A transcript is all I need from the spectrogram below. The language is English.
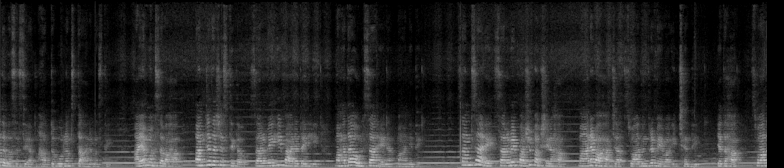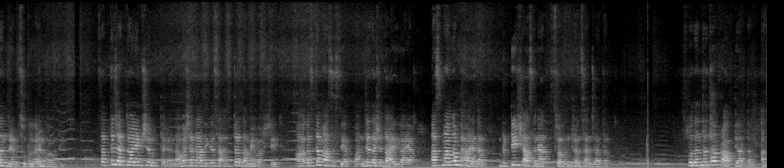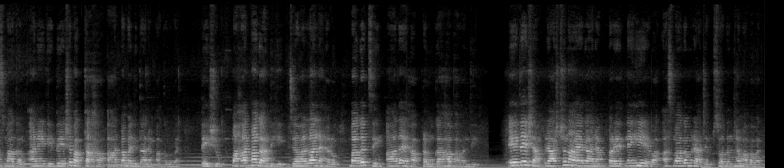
स्वतन्त्रतादिवसस्य महत्त्वपूर्णं स्थानमस्ति। अयम् उत्सवः पञ्चदशस्थितौ सर्वैः भारतैः महता उत्साहेन मान्यते। संसारे सर्वे पशुपक्षिणः मानवाः च स्वातन्त्र्यमेव इच्छन्ति, यतः स्वातन्त्र्यं सुखकरं भवति। सप्तचत्वारिंशत् उत्तर नवशताधिकसहस्रतमे वर्षे आगस्त मासस्य अस्माकं भारतं ब्रिटिश् शासनात् स्वतन्त्रं सञ्जातम्। स्वतन्त्रताप्राप्त्यार्थम् अस्माकम् अनेके देशभक्ताः आत्मबलिदानम् अकुर्वन् तेषु महात्मा गान्धिः जवाहर्लाल् नेहरू भगत् सिंग् आदयः प्रमुखाः भवन्ति एतेषां राष्ट्रनायकानां प्रयत्नैः एव अस्माकं राज्यं स्वतन्त्रम् अभवत्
